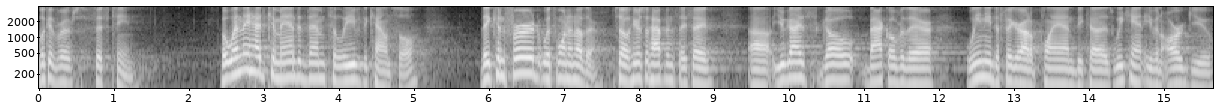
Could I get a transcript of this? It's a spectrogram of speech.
Look at verse 15. But when they had commanded them to leave the council, they conferred with one another. So here's what happens they say, uh, You guys go back over there. We need to figure out a plan because we can't even argue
